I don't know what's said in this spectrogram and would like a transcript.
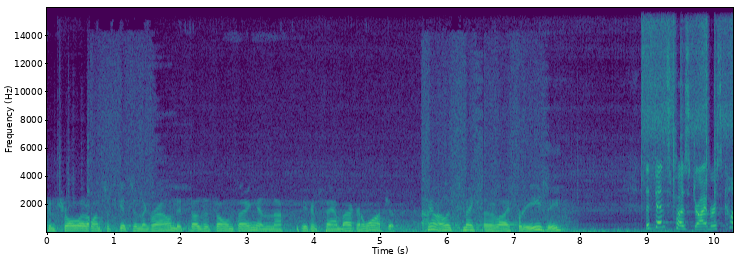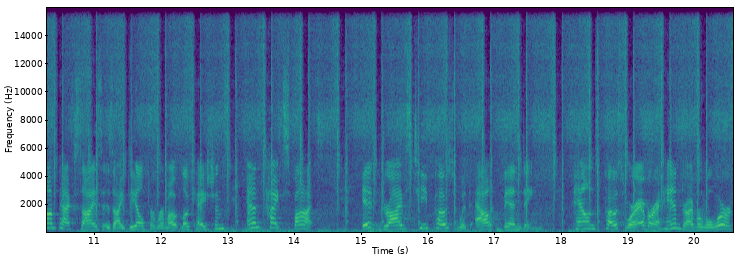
control it. Once it gets in the ground, it does its own thing and uh, you can stand back and watch it. You know, it makes their life pretty easy. The fence post driver's compact size is ideal for remote locations and tight spots. It drives T-posts without bending. Pounds posts wherever a hand driver will work,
